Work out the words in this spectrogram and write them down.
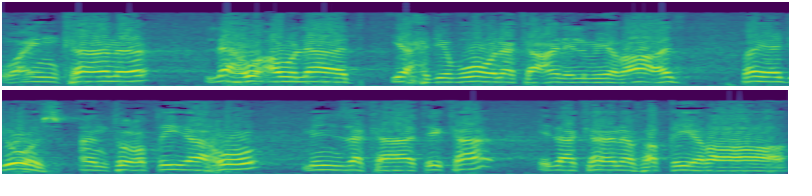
وإن كان له أولاد يحجبونك عن الميراث فيجوز أن تعطيه من زكاتك إذا كان فقيرا.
